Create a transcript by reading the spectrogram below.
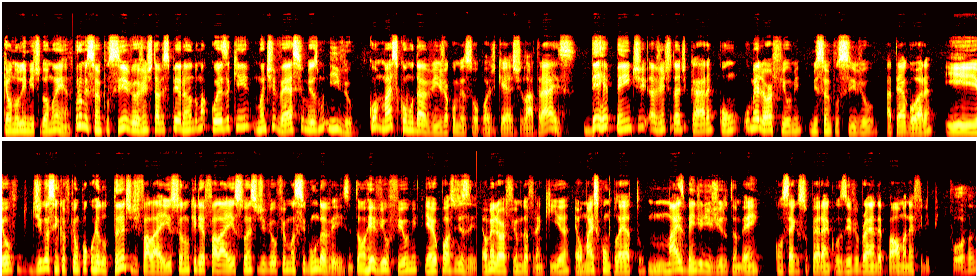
que é o No Limite do Amanhã. Para Missão Impossível, a gente estava esperando uma coisa que mantivesse o mesmo nível. Mas como o Davi já começou o podcast lá atrás, de repente a gente dá de cara com o melhor filme Missão Impossível até agora. E eu digo assim que eu fiquei um pouco relutante de falar isso, eu não queria falar isso antes de ver o filme uma segunda vez. Então eu revi o filme e aí eu posso dizer, é o melhor filme da franquia, é o mais completo, mais bem dirigido também, consegue superar inclusive o Brian De Palma, né, Felipe? Porra.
